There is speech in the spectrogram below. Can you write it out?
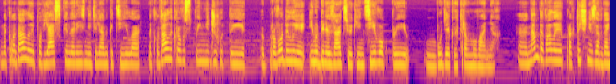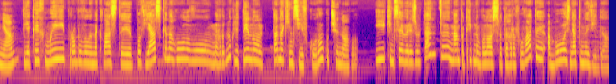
Накладали пов'язки на різні ділянки тіла, накладали кровоспинні джгути, проводили імобілізацію кінцівок при будь-яких травмуваннях. Е, Нам давали практичні завдання, в яких ми пробували накласти пов'язки на голову, на грудну клітину та на кінцівку, руку чи ногу. І кінцевий результат нам потрібно було сфотографувати або зняти на відео.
